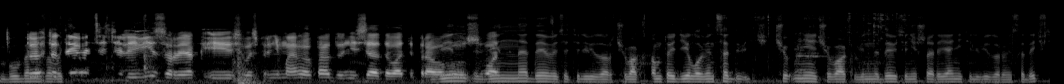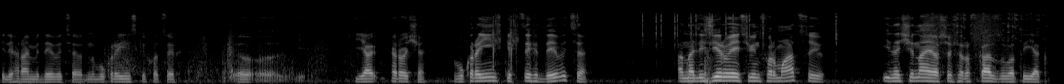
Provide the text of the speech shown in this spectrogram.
Був би Той, хто дивиться телевізор, як і восприймає його правду, нельзя давати право Він, голосувати. він не дивиться телевізор, чувак, в тому то й діло. Він це чу, ні, чувак, він не дивиться ні шарія, ні телевізор. Він сидить в телеграмі, дивиться в українських оцих. е, е, Я, коротше, в українських цих дивиться, аналізує цю інформацію і починає щось розказувати як.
